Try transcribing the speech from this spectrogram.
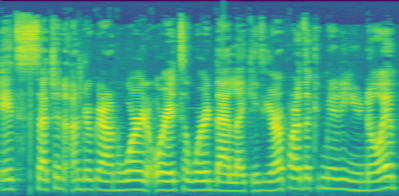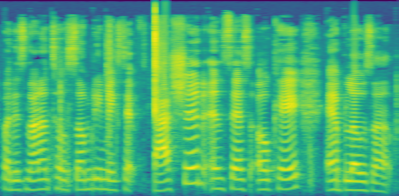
it's such an underground word, or it's a word that, like, if you're a part of the community, you know it, but it's not until somebody makes it fashion and says, okay, and it blows up.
